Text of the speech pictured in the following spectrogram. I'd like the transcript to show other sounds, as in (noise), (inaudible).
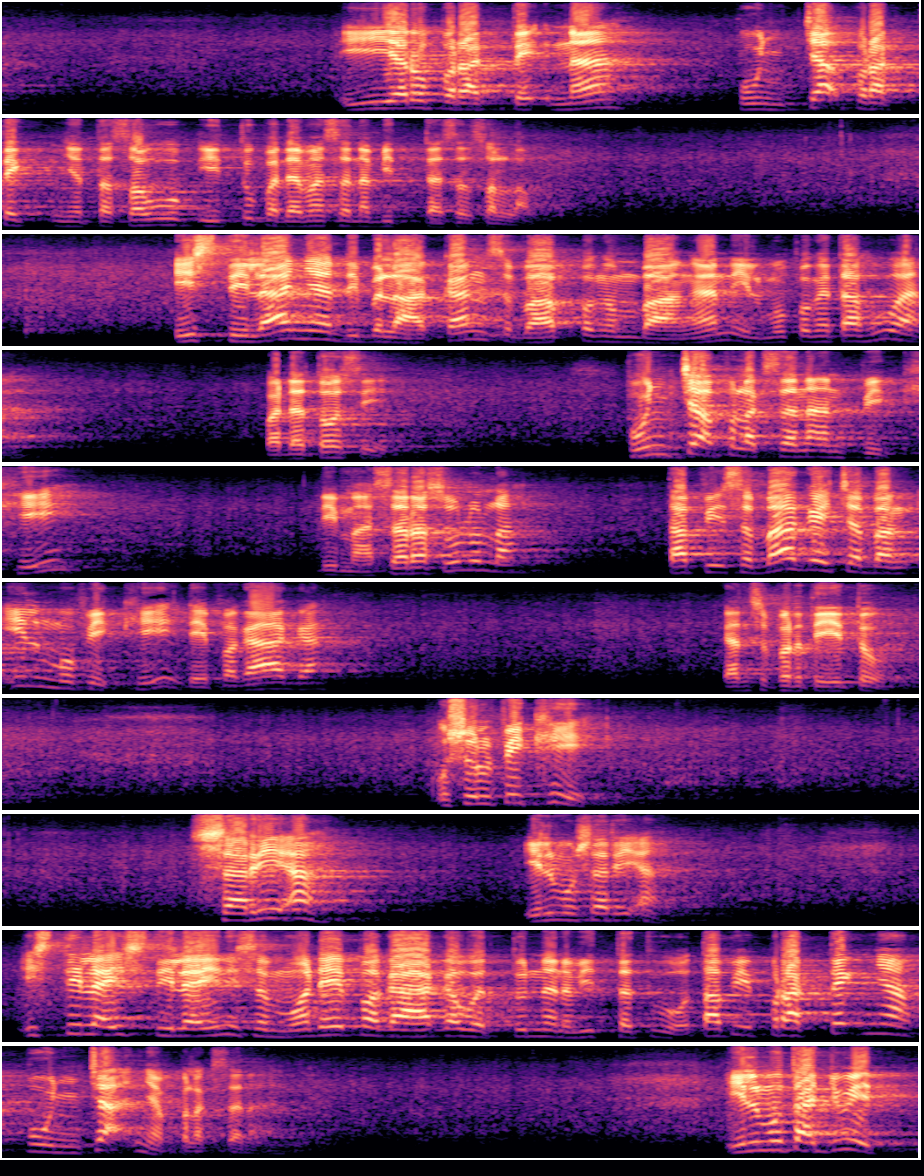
Iya ro praktekna puncak prakteknya tasawuf itu pada masa Nabi sallallahu Istilahnya di belakang sebab pengembangan ilmu pengetahuan. Pada Tosi. Puncak pelaksanaan fikih di masa Rasulullah. Tapi sebagai cabang ilmu fikih dia pagaga. Kan seperti itu. Usul fikih syariah ilmu syariah Istilah-istilah ini semua dia pagaga wettuna nabi tatuo, tapi prakteknya puncaknya pelaksanaannya. Ilmu tajwid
